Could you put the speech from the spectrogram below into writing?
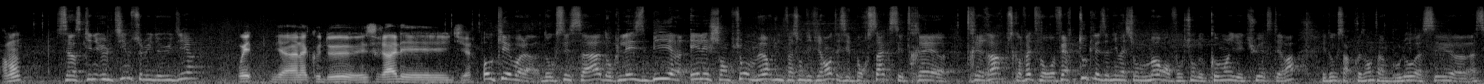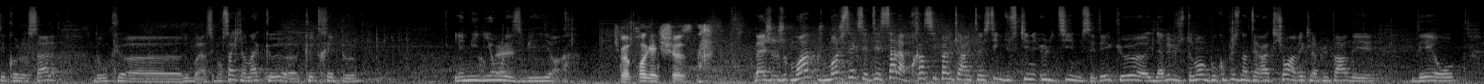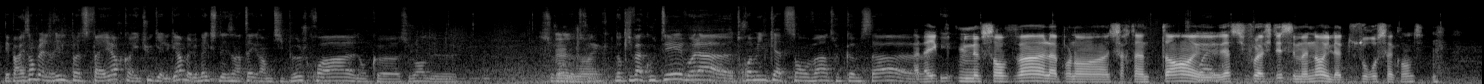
Pardon? C'est un skin ultime, celui de Udir oui, il y en a que deux, Ezreal et Udir. Ok, voilà, donc c'est ça. Donc les sbires et les champions meurent d'une façon différente et c'est pour ça que c'est très, euh, très rare, parce qu'en fait, il faut refaire toutes les animations de mort en fonction de comment il est tué, etc. Et donc ça représente un boulot assez, euh, assez colossal. Donc, euh, voilà, c'est pour ça qu'il y en a que, que très peu. Les mignons, les sbires. Tu m'apprends quelque chose. Bah, moi, moi je sais que c'était ça la principale caractéristique du skin ultime, c'était qu'il euh, il avait justement beaucoup plus d'interaction avec la plupart des, héros. Et par exemple Ezreal Postfire quand il tue quelqu'un, bah, le mec se désintègre un petit peu je crois, donc euh, ce genre de... Ce genre de truc. Donc il va coûter voilà 3420 un truc comme ça. Euh, ah, là il coûte 1920 là pendant un certain temps et là s'il faut l'acheter c'est maintenant il a 12,50€.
